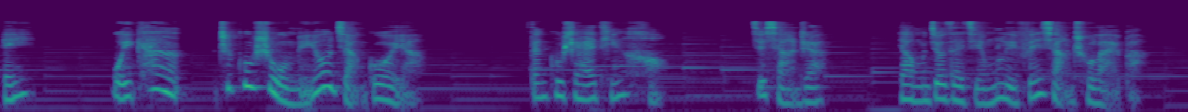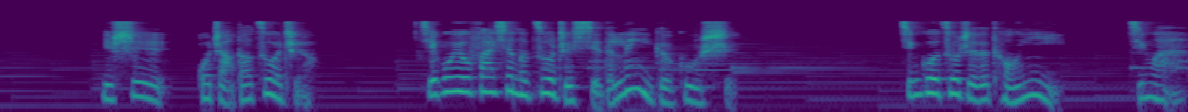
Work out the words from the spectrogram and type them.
哎，我一看这故事我没有讲过呀，但故事还挺好，就想着要么就在节目里分享出来吧。于是我找到作者，结果又发现了作者写的另一个故事。经过作者的同意，今晚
